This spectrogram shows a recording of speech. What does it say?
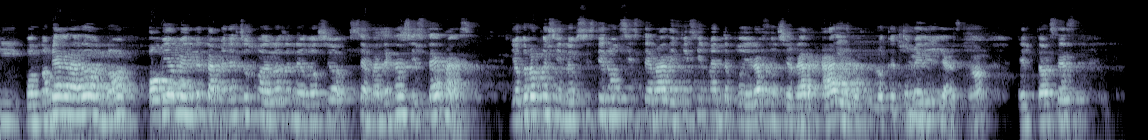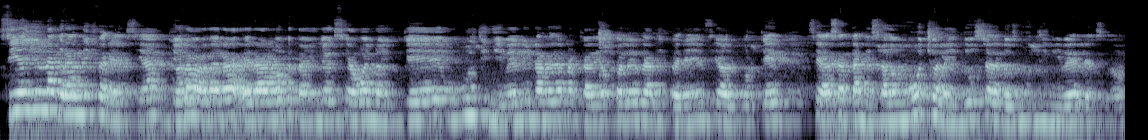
y pues no me agradó, ¿no? Obviamente también estos modelos de negocio se manejan sistemas. Yo creo que si no existiera un sistema difícilmente pudiera funcionar algo, lo que tú me digas, ¿no? Entonces, Sí hay una gran diferencia. Yo la verdad era, era, algo que también yo decía, bueno, ¿en qué un multinivel y una red de mercadeo cuál es la diferencia o el por qué se ha satanizado mucho la industria de los multiniveles, ¿no?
